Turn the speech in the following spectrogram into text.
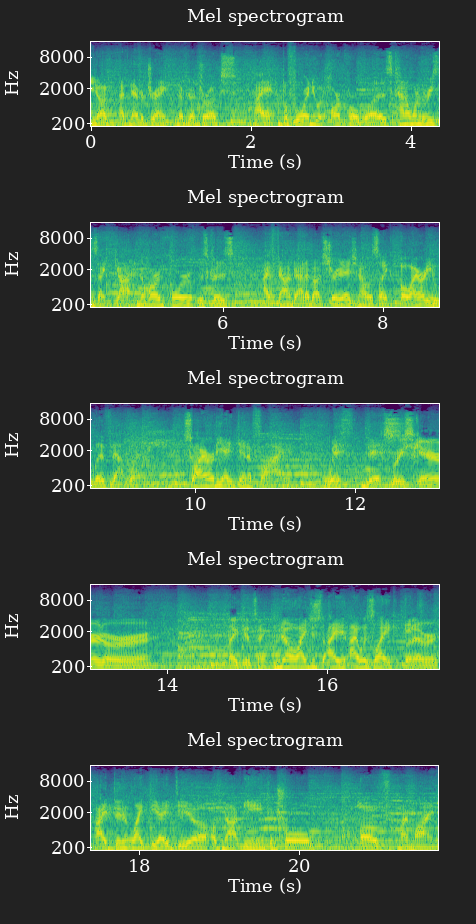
you know, I've, I've never drank, never done drugs. I before I knew what hardcore was, kind of one of the reasons I got into hardcore was because I found out about straight edge and I was like, oh, I already live that way, so I already identify with this. Were you scared or like it's like No, I just I I was like Whatever. I didn't like the idea of not being in control of my mind,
